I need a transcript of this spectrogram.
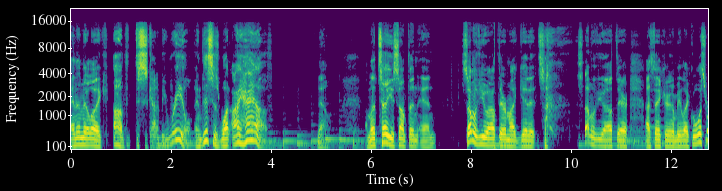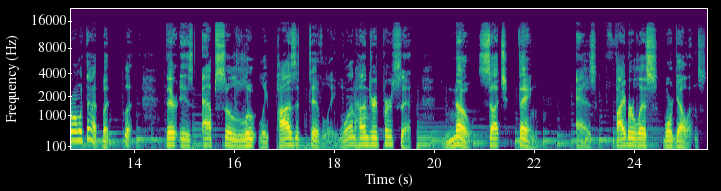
And then they're like, oh, th- this has got to be real. And this is what I have. Now, I'm going to tell you something, and some of you out there might get it. Some of you out there, I think, are going to be like, well, what's wrong with that? But look, there is absolutely, positively, 100% no such thing as fiberless Morgellons.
